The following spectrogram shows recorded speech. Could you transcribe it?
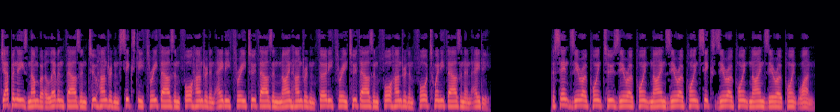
Japanese number 11260 3483 2933 2404 20080 Percent 0.2 0.9 0.6 0.9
